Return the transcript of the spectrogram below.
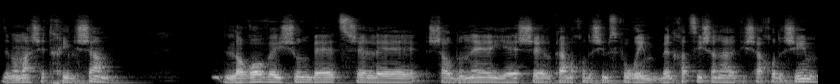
זה ממש התחיל שם. לרוב העישון בעץ של אה, שרדונה יהיה של כמה חודשים ספורים, בין חצי שנה לתשעה חודשים.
